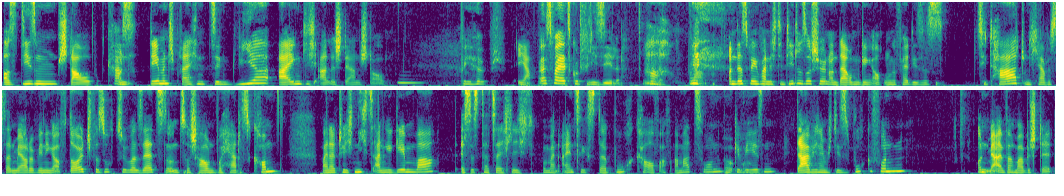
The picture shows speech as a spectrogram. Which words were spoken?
Aus diesem Staub. Krass. Und dementsprechend sind wir eigentlich alle Sternstaub. Wie hübsch. Ja. Das war jetzt gut für die Seele. Ach, ja. Und deswegen fand ich den Titel so schön und darum ging auch ungefähr dieses Zitat und ich habe es dann mehr oder weniger auf Deutsch versucht zu übersetzen und zu schauen, woher das kommt, weil natürlich nichts angegeben war. Es ist tatsächlich mein einzigster Buchkauf auf Amazon Oh, oh. gewesen. Da habe ich nämlich dieses Buch gefunden und mir einfach mal bestellt.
